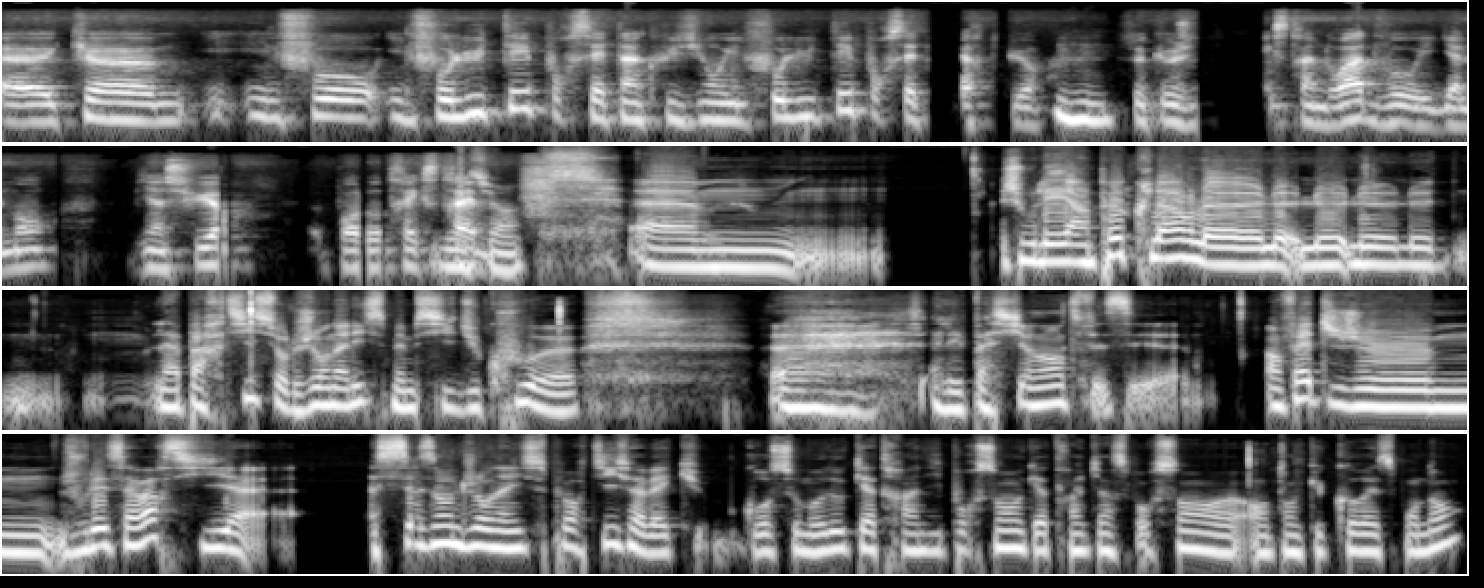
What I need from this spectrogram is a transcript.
euh, qu'il faut, il faut lutter pour cette inclusion, il faut lutter pour cette ouverture. Mhm. Ce que je dis extrême droite vaut également, bien sûr, pour l'autre extrême. Euh, je voulais un peu clore le, le, le, la partie sur le journalisme, même si du coup, euh, euh elle est passionnante. en fait, je, je voulais savoir si 16 ans de journaliste sportif avec grosso modo 90%, 95% euh, en tant que correspondant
